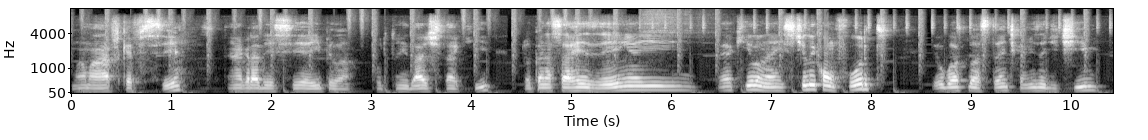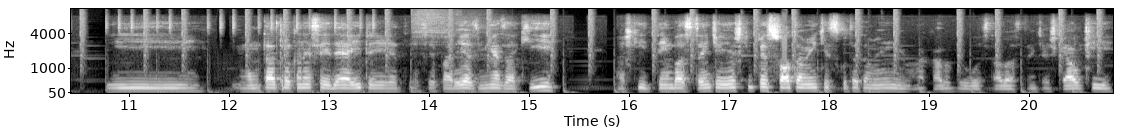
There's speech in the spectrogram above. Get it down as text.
Mama África FC. Tenho a agradecer aí pela oportunidade de estar aqui, trocando essa resenha e é aquilo, né? Estilo e conforto. Eu gosto bastante, camisa de time. E vamos estar trocando essa ideia aí. Já separei as minhas aqui. Acho que tem bastante aí. Acho que o pessoal também que escuta também acaba por gostar bastante. Acho que é algo que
